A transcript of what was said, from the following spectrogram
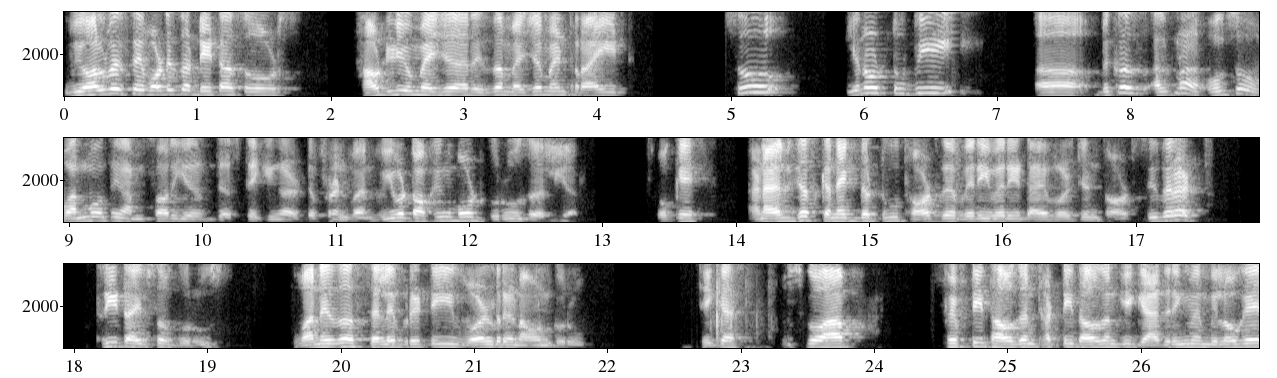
We always say what is the data source? How did you measure? Is the measurement right? So you know to be uh, because Alma, also one more thing, I'm sorry, I'm just taking a different one. We were talking about gurus earlier, okay? And I'll just connect the two thoughts. They're very, very divergent thoughts. See, there are three types of gurus. One is a celebrity, world-renowned guru. ठीक है उसको आप 50,000, 30,000 की गैदरिंग में मिलोगे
